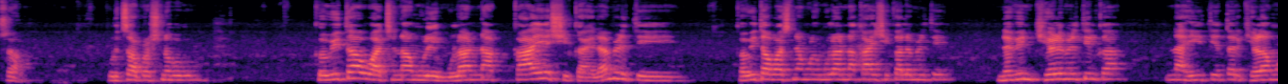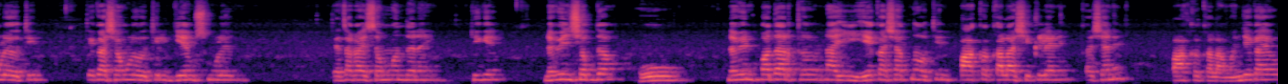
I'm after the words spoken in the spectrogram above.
चला. पुढचा प्रश्न बघू. कविता वाचनामुळे मुलांना काय शिकायला मिळते? कविता वाचनामुळे मुलांना काय शिकायला मिळते? नवीन खेळ मिळतील का? नाही ते तर खेळामुळे होतील. ते कशामुळे होतील? गेम्समुळे. त्याचा काही संबंध नाही. ठीक आहे? नवीन शब्द? हो. नवीन पदार्थ? नाही. हे कशातनं होतील? पाककला शिकल्याने. कशाने? पाककला म्हणजे काय हो?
